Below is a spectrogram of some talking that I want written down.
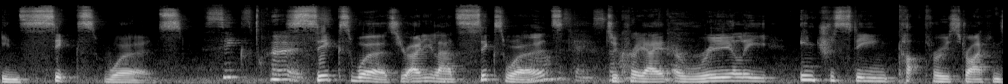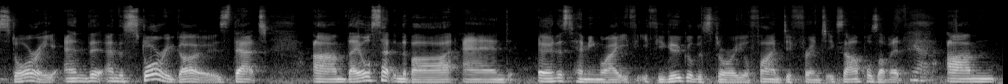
in six words? Six words. Six words. You're only allowed six oh, words just to create a really interesting, cut through, striking story. And the, and the story goes that. Um, they all sat in the bar, and Ernest Hemingway, if, if you Google the story, you'll find different examples of it. Yeah. Um,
